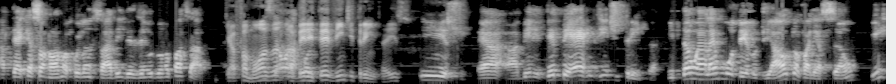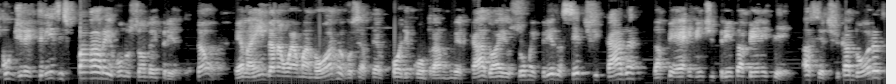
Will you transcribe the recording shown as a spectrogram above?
até que essa norma foi lançada em dezembro do ano passado. Que é a famosa então, ABNT foi... 2030, é isso? Isso, é a ABNT PR 2030. Então, ela é um modelo de autoavaliação e com diretrizes para a evolução da empresa. Então, ela ainda não é uma norma, você até pode encontrar no mercado, ah, eu sou uma empresa certificada da PR 2030 ABNT. As certificadoras,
